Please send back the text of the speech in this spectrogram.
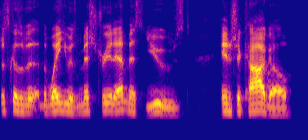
just because of the way he was mistreated and misused in Chicago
